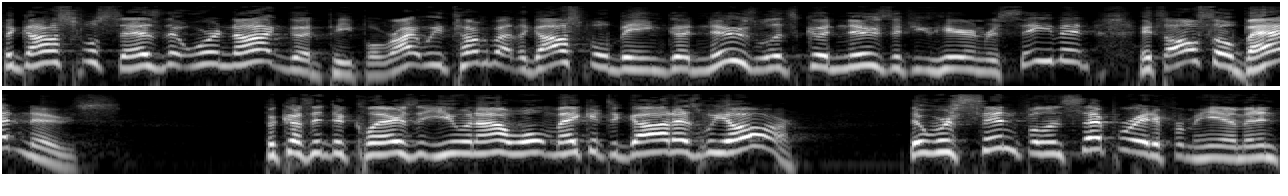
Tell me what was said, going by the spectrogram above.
The gospel says that we're not good people, right? We talk about the gospel being good news. Well, it's good news if you hear and receive it. It's also bad news because it declares that you and I won't make it to God as we are. That we're sinful and separated from Him. And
